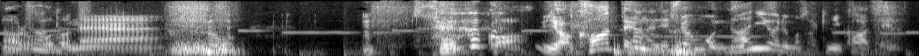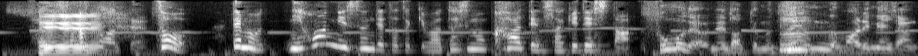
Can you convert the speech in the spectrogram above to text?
なるほどね。そう。そっか。いや、カーテン、そうなんですうちはもう何よりも先にカーテン。へーカーテン。そう。でも、日本に住んでた時は私もカーテン先でした。そうだよね。だってもう全部丸見えじゃん。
